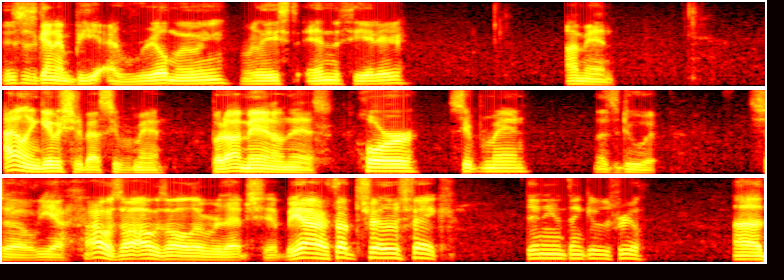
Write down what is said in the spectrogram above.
This is gonna be a real movie released in the theater. I'm in. I don't even give a shit about Superman, but I'm in on this horror Superman. Let's do it. So yeah, I was I was all over that shit. But yeah, I thought the trailer was fake. Didn't even think it was real. Uh,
